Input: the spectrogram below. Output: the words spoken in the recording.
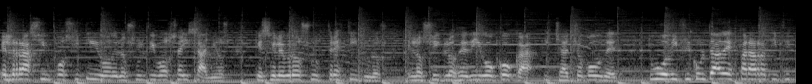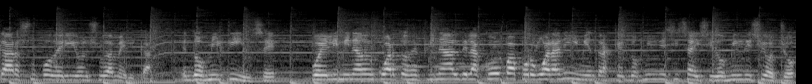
el Racing positivo de los últimos seis años, que celebró sus tres títulos en los ciclos de Diego Coca y Chacho Coudet, tuvo dificultades para ratificar su poderío en Sudamérica. En 2015 fue eliminado en cuartos de final de la Copa por Guaraní, mientras que en 2016 y 2018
